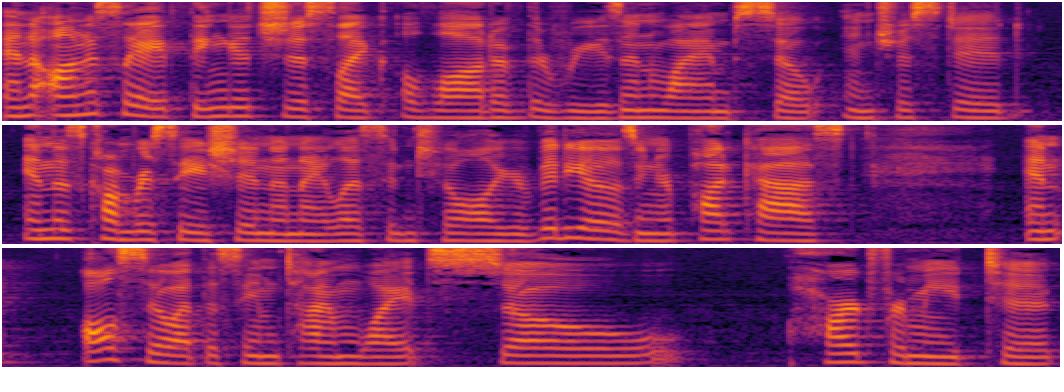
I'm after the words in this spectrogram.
And honestly, I think it's just like a lot of the reason why I'm so interested in this conversation and I listen to all your videos and your podcast. And also at the same time, why it's so hard for me to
